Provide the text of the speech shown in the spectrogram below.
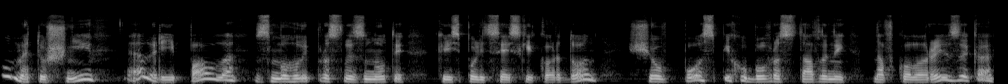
У метушні Елері і Павла змогли прослизнути крізь поліцейський кордон, що в поспіху був розставлений навколо ризика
